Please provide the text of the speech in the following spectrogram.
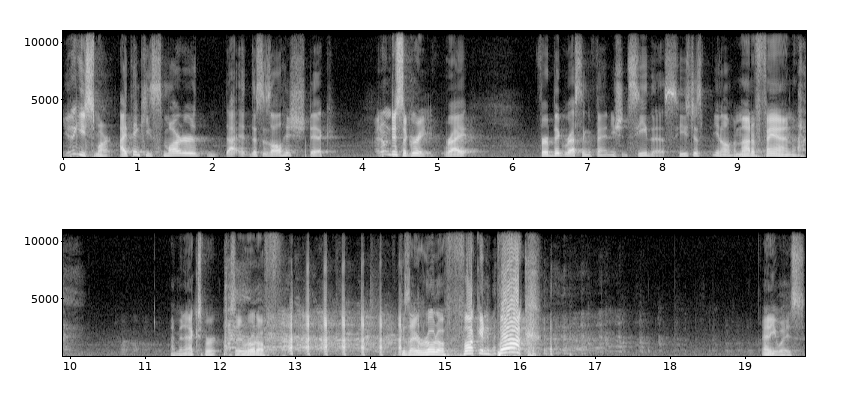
You think he's smart? I think he's smarter. uh, This is all his shtick, I don't disagree. right? For a big wrestling fan, you should see this. He's just, you know, I'm not a fan. I'm an expert because I wrote a because I wrote a fucking book. Anyways,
